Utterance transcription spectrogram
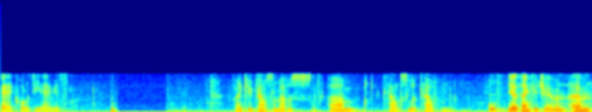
air quality areas. Thank you, Councillor Mathers. Um, Councillor Kaufman. Yeah, thank you, Chairman. Um,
